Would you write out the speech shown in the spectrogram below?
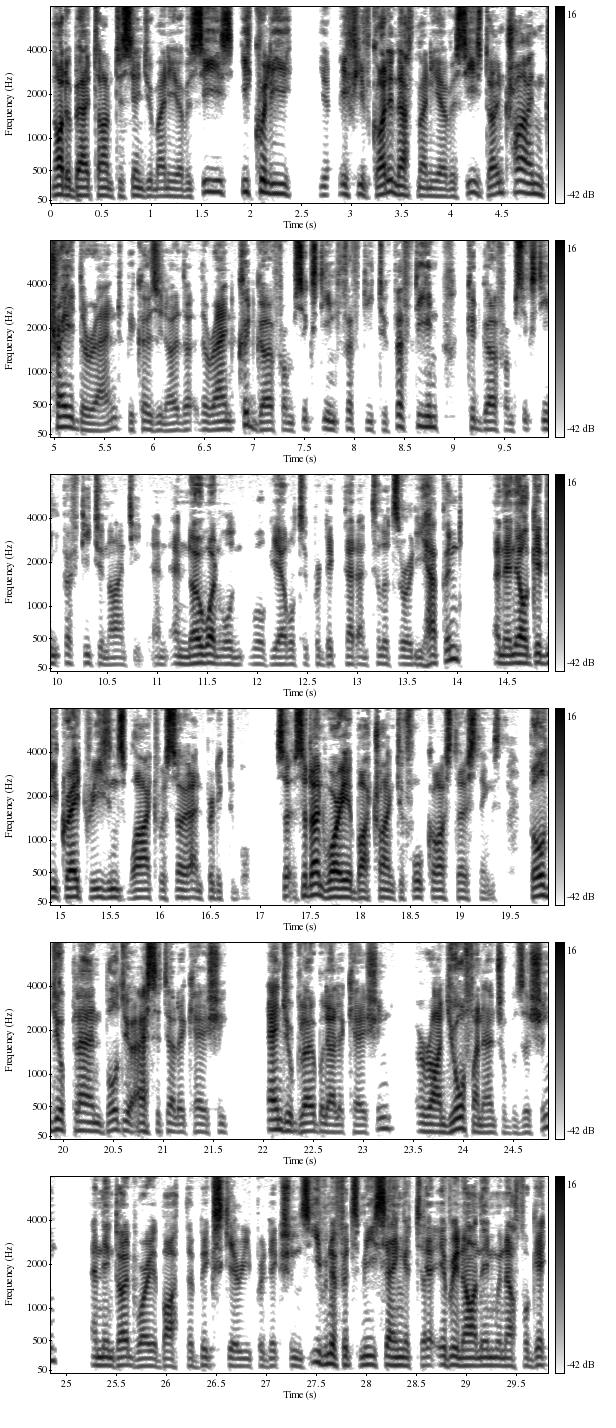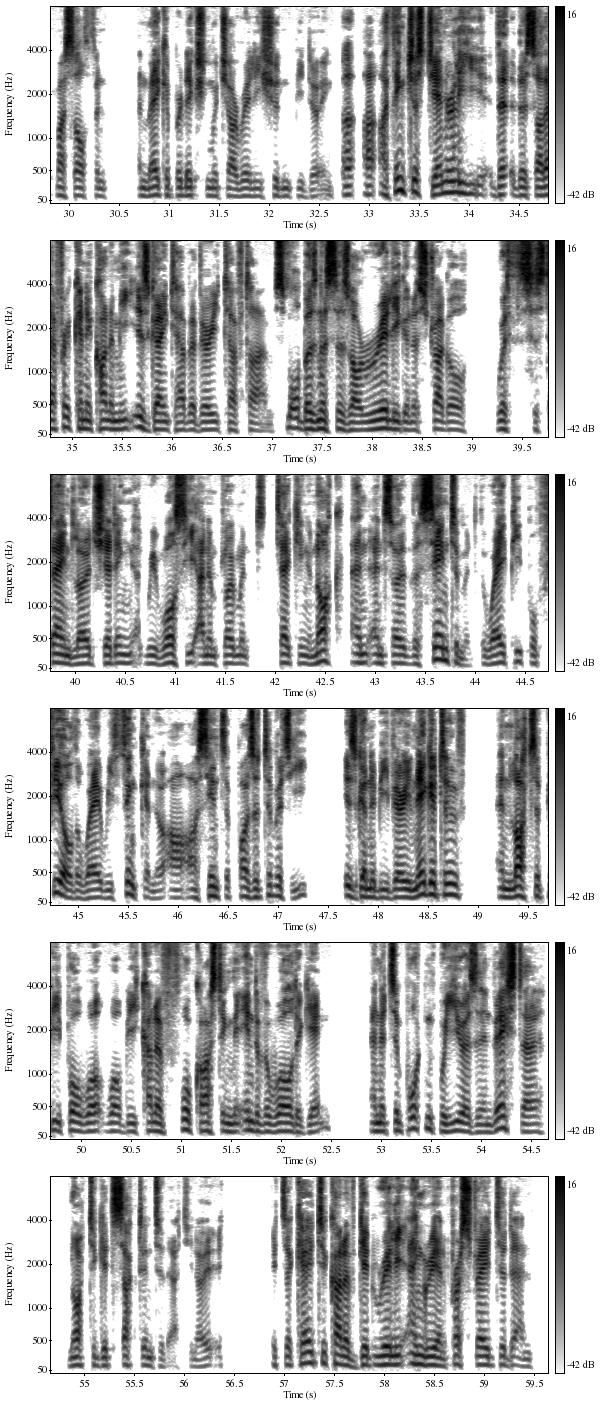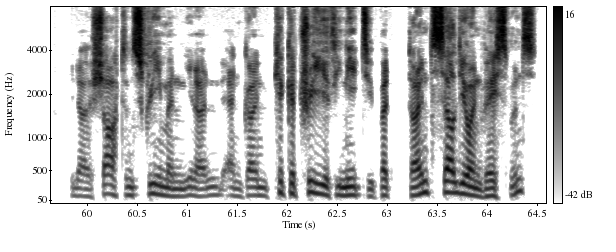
not a bad time to send your money overseas. Equally, if you've got enough money overseas, don't try and trade the Rand because, you know, the, the Rand could go from 1650 to 15, could go from 1650 to 19. And, and no one will, will be able to predict that until it's already happened. And then they'll give you great reasons why it was so unpredictable. So, so don't worry about trying to forecast those things. Build your plan, build your asset allocation and your global allocation around your financial position and then don't worry about the big scary predictions, even if it's me saying it uh, every now and then when I forget myself and, and make a prediction which I really shouldn't be doing. Uh, I think just generally the, the South African economy is going to have a very tough time. Small businesses are really going to struggle with sustained load shedding. We will see unemployment taking a knock. And, and so the sentiment, the way people feel, the way we think, and our, our sense of positivity is going to be very negative. negative, And lots of people will, will be kind of forecasting the end of the world again. And it's important for you as an investor not to get sucked into that. You know, it, it's okay to kind of get really angry and frustrated and, you know, shout and scream and, you know, and, and go and kick a tree if you need to, but don't sell your investments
